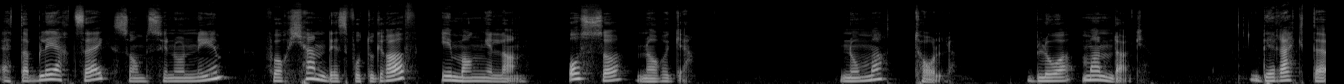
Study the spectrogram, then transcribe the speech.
etablert seg som synonym for kjendisfotograf i mange land, også Norge. Nummer tolv Blå mandag. Direkte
